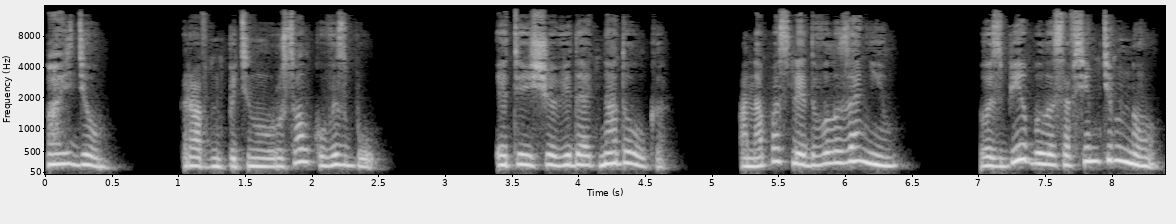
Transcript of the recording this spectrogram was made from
«Пойдем», — Равден потянул русалку в избу. «Это еще, видать, надолго». Она последовала за ним. В избе было совсем темно,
